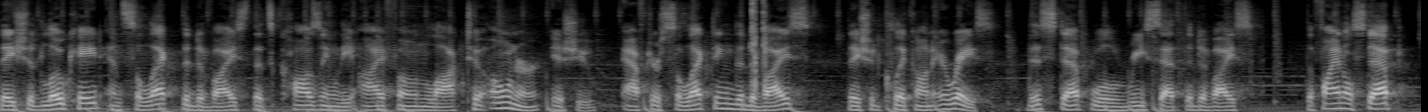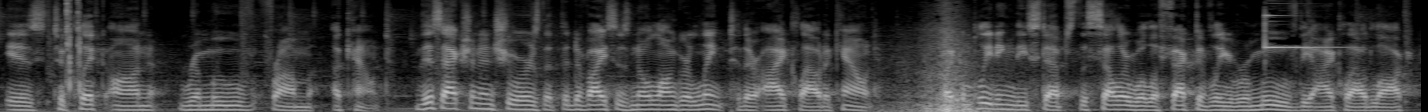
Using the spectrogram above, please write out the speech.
They should locate and select the device that's causing the iPhone lock to owner issue. After selecting the device, they should click on Erase. This step will reset the device. The final step is to click on Remove from Account. This action ensures that the device is no longer linked to their iCloud account. By completing these steps, the seller will effectively remove the iCloud lock,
